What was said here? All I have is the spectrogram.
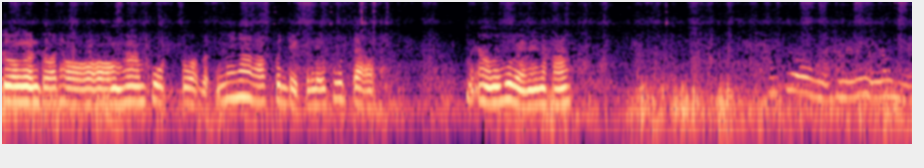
ตัวเงินตัวทองห้ามพูดตัวแบบไม่น่ารักเป็นเด็กกันเลยพูดจาไม่เอาไม่พูดแบบนี้นะคะ มันโล่งอะทำไมไม่มีร่มเลย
